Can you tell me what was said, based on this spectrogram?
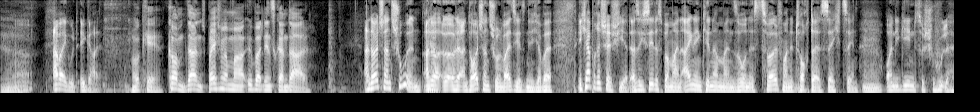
Ja. Aber gut, egal. Okay, komm, dann sprechen wir mal über den Skandal. An Deutschlands Schulen, also, oder an Deutschlands Schulen weiß ich jetzt nicht, aber ich habe recherchiert. Also ich sehe das bei meinen eigenen Kindern. Mein Sohn ist zwölf, meine Tochter ist 16 und die gehen zur Schule.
